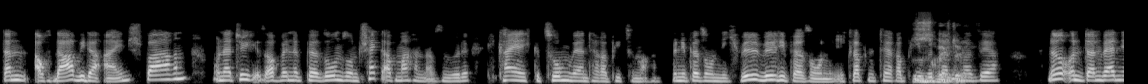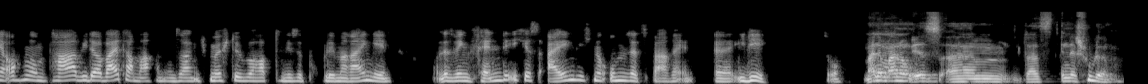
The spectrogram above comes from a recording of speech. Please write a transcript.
dann auch da wieder einsparen. Und natürlich ist auch, wenn eine Person so ein Check-up machen lassen würde, die kann ja nicht gezwungen werden, Therapie zu machen. Wenn die Person nicht will, will die Person nicht. Ich glaube, eine Therapie wird richtig. dann immer sehr, ne, und dann werden ja auch nur ein paar wieder weitermachen und sagen, ich möchte überhaupt in diese Probleme reingehen. Und deswegen fände ich es eigentlich eine umsetzbare äh, Idee. So. Meine Meinung ist, ähm, dass in der Schule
